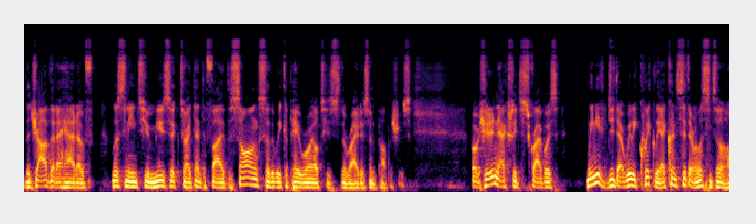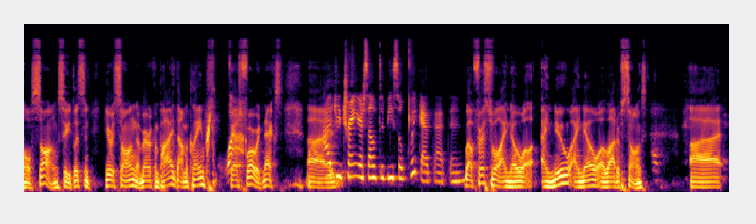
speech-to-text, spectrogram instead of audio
the job that I had of listening to music to identify the songs so that we could pay royalties to the writers and publishers. But what she didn't actually describe was we need to do that really quickly. I couldn't sit there and listen to the whole song. So you'd listen, hear a song, American Pie, Don McLean, wow. fast forward, next. Uh, How'd you train yourself to be so quick at that then? Well, first of all, I know, I knew, I know a lot of songs. Uh,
